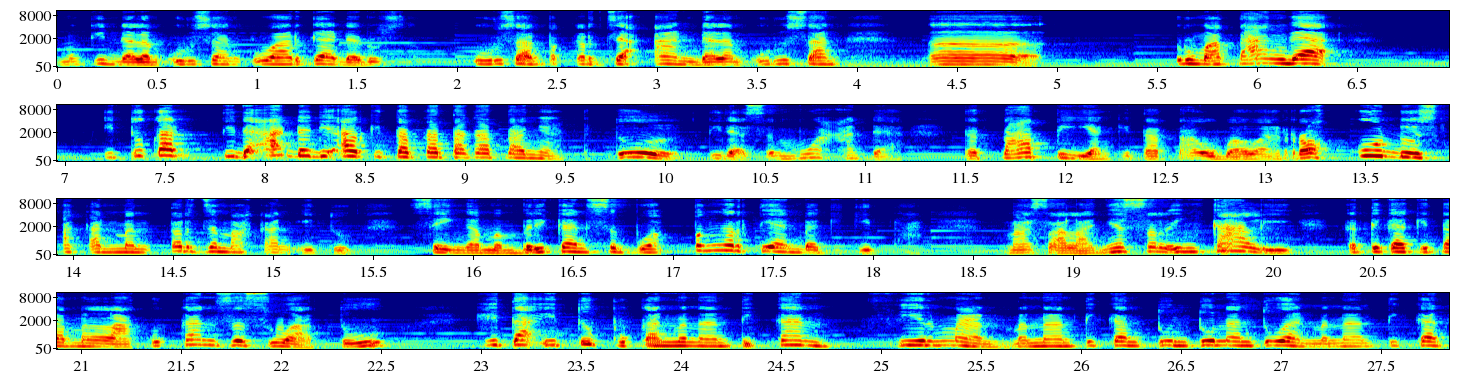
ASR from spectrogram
mungkin dalam urusan keluarga, dalam urusan pekerjaan, dalam urusan uh, rumah tangga. Itu kan tidak ada di Alkitab kata-katanya. Betul, tidak semua ada. Tetapi yang kita tahu bahwa Roh Kudus akan menerjemahkan itu sehingga memberikan sebuah pengertian bagi kita. Masalahnya sering kali ketika kita melakukan sesuatu, kita itu bukan menantikan firman, menantikan tuntunan Tuhan, menantikan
